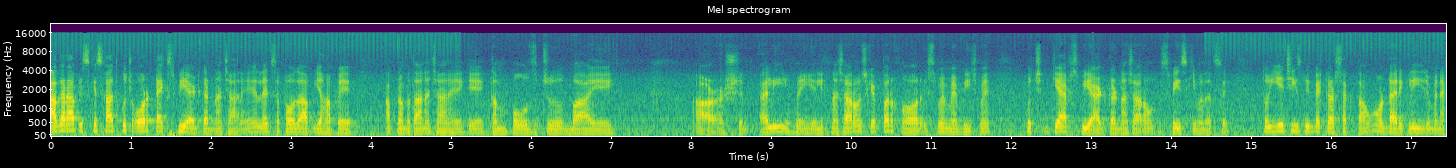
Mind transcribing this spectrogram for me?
अगर आप इसके साथ कुछ और टेक्स्ट भी ऐड करना चाह रहे हैं लेट सपोज़ आप यहाँ पे अपना बताना चाह रहे हैं कि कंपोज बाय आरशिद अली, मैं ये लिखना चाह रहा हूँ इसके ऊपर, और इसमें मैं बीच में कुछ गैप्स भी ऐड करना चाह रहा हूँ स्पेस की मदद से। तो ये चीज़ भी मैं कर सकता हूँ, और डायरेक्टली जो मैंने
